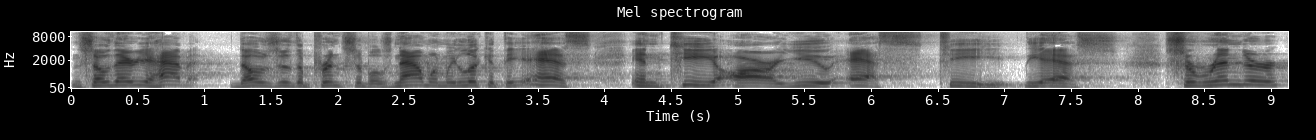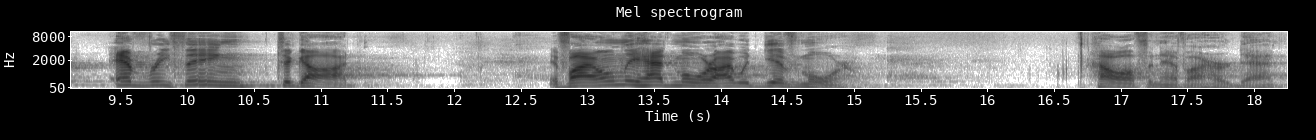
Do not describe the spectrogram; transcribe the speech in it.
And so there you have it. Those are the principles. Now, when we look at the S in T R U S T, the S, surrender everything to God. If I only had more, I would give more. How often have I heard that?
